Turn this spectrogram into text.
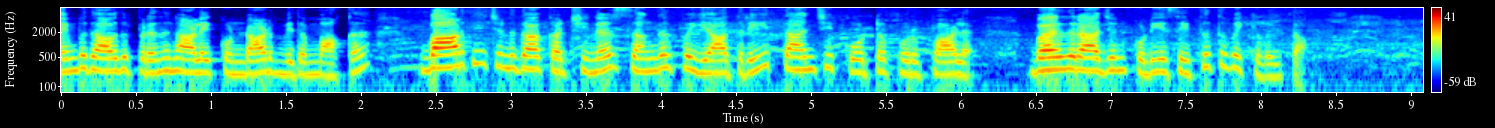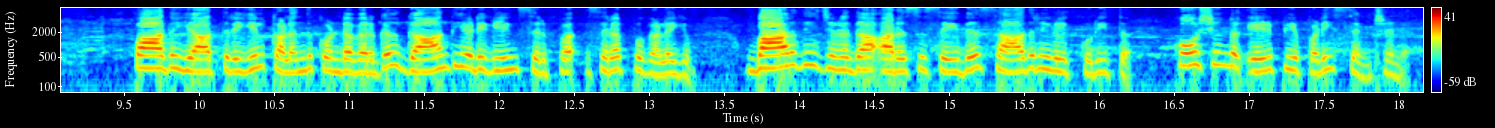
ஐம்பதாவது பிறந்த நாளை கொண்டாடும் விதமாக பாரதிய ஜனதா கட்சியினர் சங்கல்ப யாத்திரை தஞ்சை கோட்ட பொறுப்பாளர் வரதராஜன் கொடியசைத்து துவக்கி வைத்தார். பாத யாத்திரையில் கலந்து கொண்டவர்கள் காந்தியடிகளின் சிறப்புகளையும் பாரதிய ஜனதா அரசு செய்த சாதனைகள் குறித்து கோஷங்கள் எழுப்பியபடி சென்றனர்.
